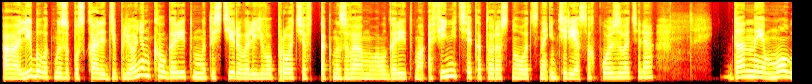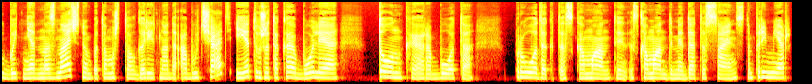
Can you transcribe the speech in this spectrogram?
а, либо вот мы запускали диплёнинг алгоритм, мы тестировали его против так называемого алгоритма Affinity, который основывается на интересах пользователя. Данные могут быть неоднозначными, потому что алгоритм надо обучать, и это уже такая более тонкая работа продукта с, команды, с командами Data Science, например,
